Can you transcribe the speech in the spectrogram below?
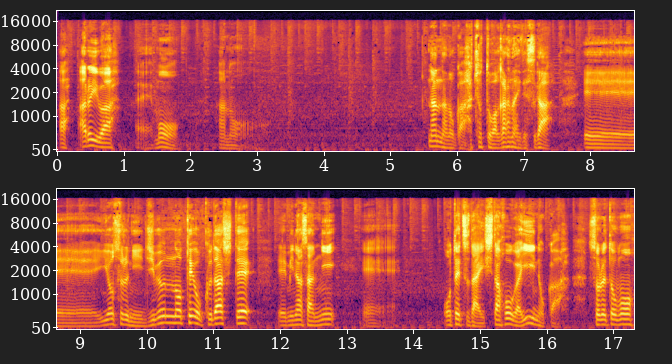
ああるいは、えー、もうあの何なのかちょっとわからないですがえー、要するに自分の手を下して、えー、皆さんに、えー、お手伝いした方がいいのかそれとも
